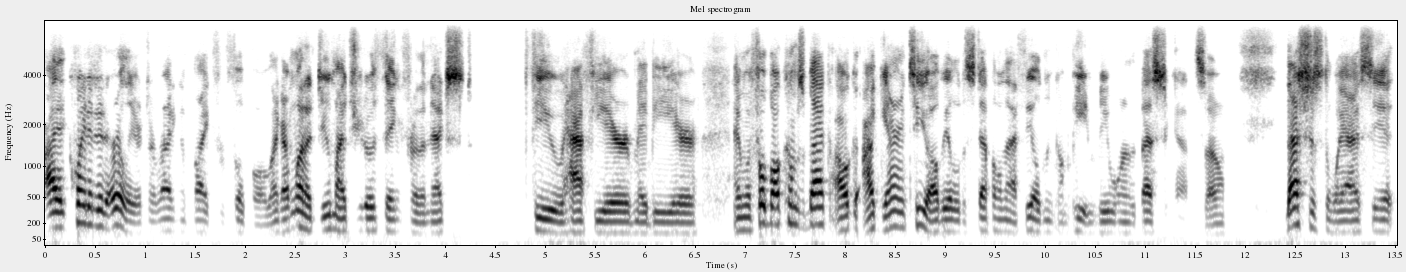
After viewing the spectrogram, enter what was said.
i equated it earlier to riding a bike for football. Like i'm going to do my judo thing for the next few half year, maybe year. And when football comes back, I'll, I guarantee you I'll be able to step on that field and compete and be one of the best again. So that's just the way I see it.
